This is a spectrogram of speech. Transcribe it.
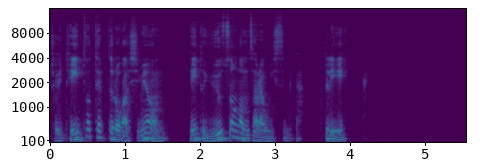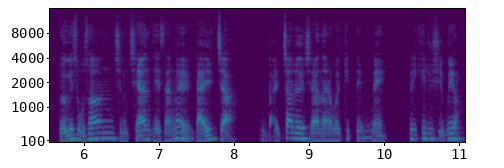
저희 데이터 탭 들어가시면 데이터 유효성 검사라고 있습니다. 클릭. 여기서 우선 지금 제한 대상을 날짜, 날짜를 제한하라고 했기 때문에 클릭해 주시고요.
